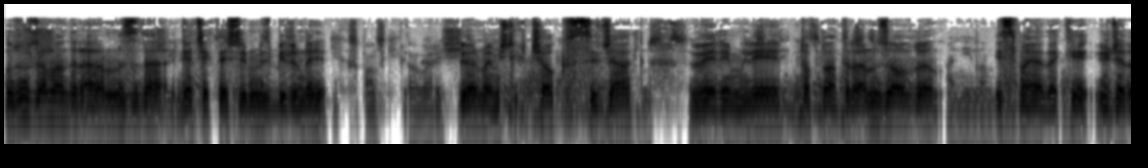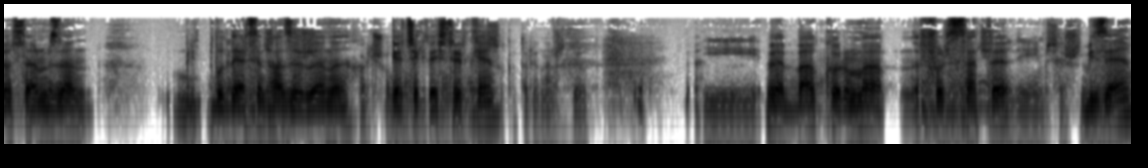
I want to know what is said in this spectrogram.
Uzun zamandır aramızda gerçekleştirdiğimiz bir durumda görmemiştik. Çok sıcak, verimli toplantılarımız oldu. İspanya'daki yüce dostlarımızdan bu dersin hazırlığını gerçekleştirirken ve bağ kurma fırsatı bize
